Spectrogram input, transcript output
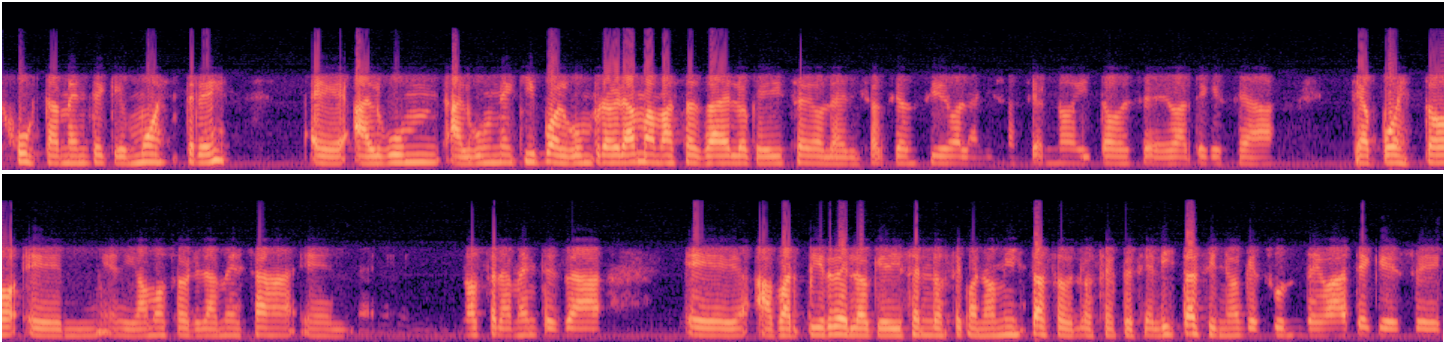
justamente que muestre eh, algún algún equipo, algún programa más allá de lo que dice dolarización sí, dolarización no y todo ese debate que se ha, se ha puesto, en, digamos, sobre la mesa, en, no solamente ya eh, a partir de lo que dicen los economistas o los especialistas, sino que es un debate que se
